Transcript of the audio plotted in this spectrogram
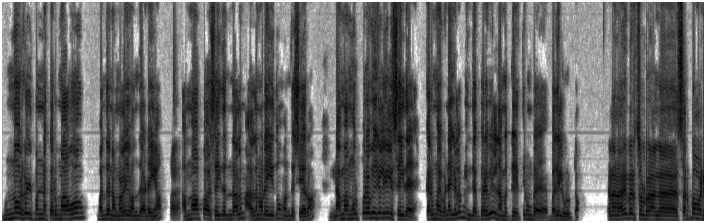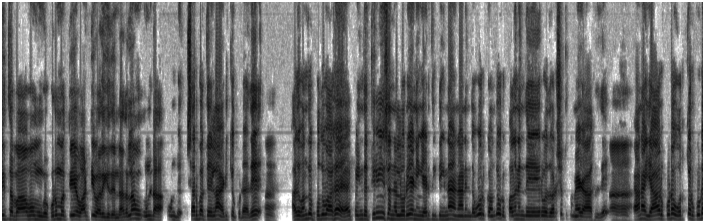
முன்னோர்கள் பண்ண கர்மாவும் வந்து நம்மளை வந்து அடையும். அம்மா அப்பா செய்திருந்தாலும் அதனுடைய இதுவும் வந்து சேரும். நம்ம முற்பிறவிகளில் செய்த கர்ம வினைகளும் இந்த பிறவியில் நமக்கு திரும்ப பதில் ஊட்டும் ஏன்னா நிறைய பேர் சொல்றாங்க சர்ப்பம் அடித்த பாவம் உங்க குடும்பத்தையே வாட்டி வதைக்குதுன்னு அதெல்லாம் உண்டா? உண்டு. சர்பத்தை எல்லாம் அடிக்கக்கூடாது. அது வந்து பொதுவாக இப்ப இந்த திருவிசநல்லூரையே நீங்க எடுத்துக்கிட்டீங்கன்னா நான் இந்த ஊருக்கு வந்து ஒரு பதினைந்து இருபது வருஷத்துக்கு மேல ஆகுது. ஆனா யாரு கூட ஒருத்தர் கூட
